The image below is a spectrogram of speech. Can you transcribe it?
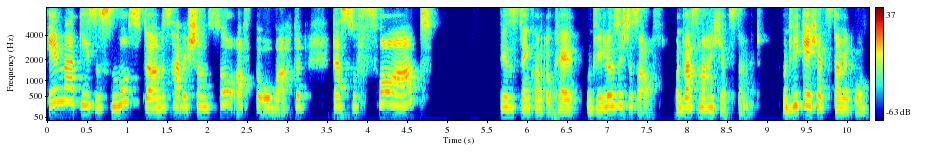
immer dieses Muster, und das habe ich schon so oft beobachtet, dass sofort dieses Ding kommt, okay, und wie löse ich das auf? Und was mache ich jetzt damit? Und wie gehe ich jetzt damit um?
